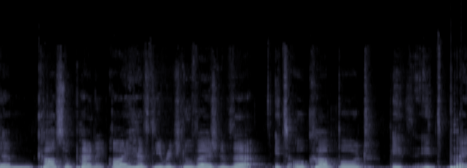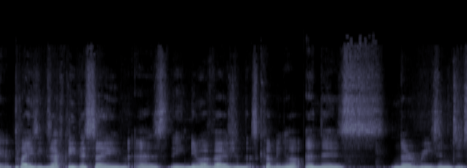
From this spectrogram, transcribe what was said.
um, Castle Panic. I have the original version of that. It's all cardboard. It, it, it plays exactly the same as the newer version that's coming up, and there's no reason to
